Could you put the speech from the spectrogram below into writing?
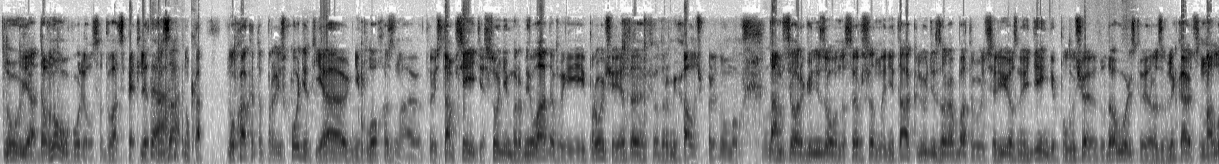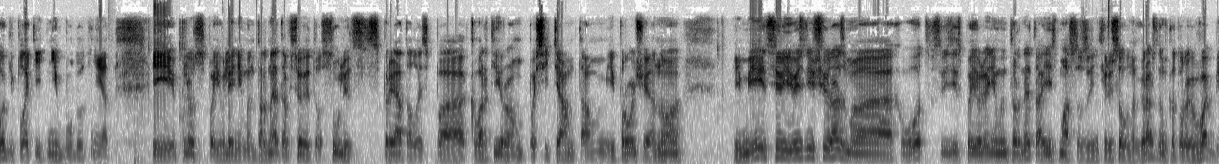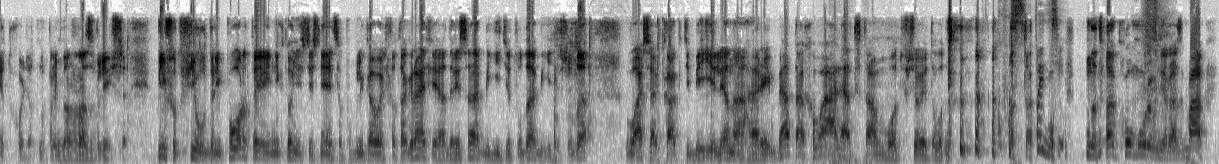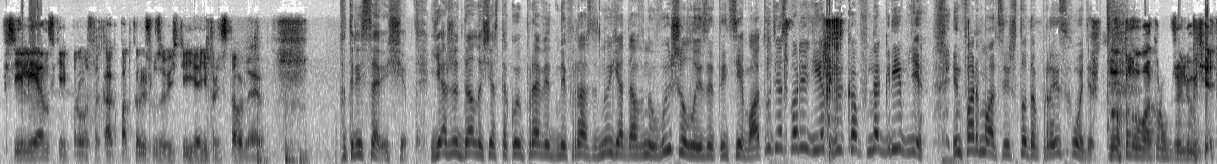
Ну, я давно уволился, 25 лет так. назад, но как, ну как это происходит, я неплохо знаю. То есть там все эти Сони Мармеладовы и прочее, это Федор Михайлович придумал. Там все организовано совершенно не так. Люди зарабатывают серьезные деньги, получают удовольствие, развлекаются, налоги платить не будут, нет. И плюс с появлением интернета все это с улиц спряталось по квартирам, по сетям там и прочее. Но имеет серьезнейший размах. Вот в связи с появлением интернета, а есть масса заинтересованных граждан, которые в обед ходят, например, развлечься. Пишут филд-репорты, никто не стесняется публиковать фотографии, адреса, бегите туда, бегите сюда. Вася, как тебе, Елена? Ребята хвалят, там вот все это вот. Господи. На таком уровне размах вселенский просто. Как под крышу завести, я не представляю. Потрясающе. Я ожидала сейчас такой праведной фразы. Ну, я давно вышел из этой темы, а тут я смотрю, нет, вы как на гребне информации что-то происходит. Ну, ну, вокруг же люди.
